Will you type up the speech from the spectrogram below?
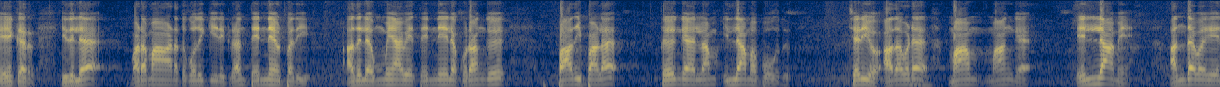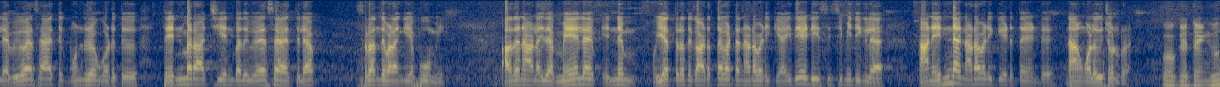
ஏக்கர். இதுல வடமாகாணத்துக்கு ஒதுக்கி இருக்கிறோம் தென்னை உற்பத்தி. அதுல உண்மையாவே தென்னையில குரங்கு பாதிப்பால தேங்காய் எல்லாம் இல்லாம போகுது. சரியோ? அதை விட மாம் மாங்க எல்லாமே அந்த வகையில் விவசாயத்துக்கு முன்னுரிமை கொடுத்து தென்மராட்சி என்பது விவசாயத்தில் சிறந்து விளங்கிய பூமி. அதனால் இதை மேலே இன்னும் உயர்த்துறதுக்கு அடுத்த கட்ட நடவடிக்கை இதே டிசிசி மீட்டிங்கில் நான் என்ன நடவடிக்கை எடுத்தேன் நான் உங்களுக்கு சொல்கிறேன் ஓகே தேங்க்யூ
